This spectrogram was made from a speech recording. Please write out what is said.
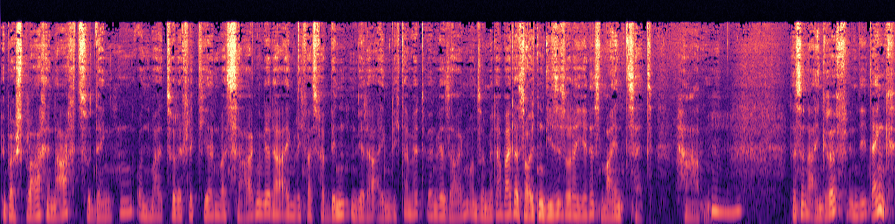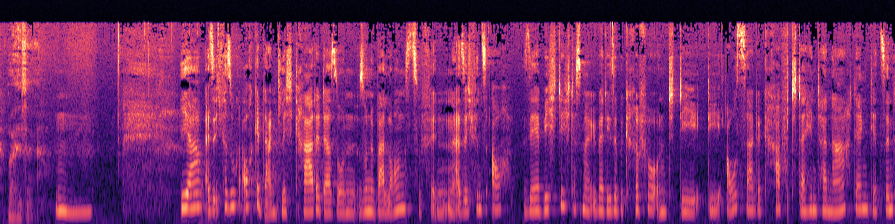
über Sprache nachzudenken und mal zu reflektieren, was sagen wir da eigentlich, was verbinden wir da eigentlich damit, wenn wir sagen, unsere Mitarbeiter sollten dieses oder jenes Mindset haben. Mhm. Das ist ein Eingriff in die Denkweise. Mhm. Ja, also ich versuche auch gedanklich gerade da so, ein, so eine Balance zu finden. Also ich finde es auch sehr wichtig, dass man über diese Begriffe und die, die Aussagekraft dahinter nachdenkt. Jetzt sind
